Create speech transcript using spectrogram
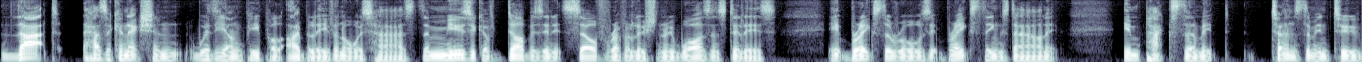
That has a connection with young people, I believe, and always has. The music of dub is in itself revolutionary, was and still is. It breaks the rules, it breaks things down, it impacts them, it turns them into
